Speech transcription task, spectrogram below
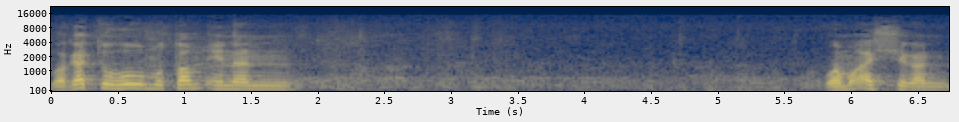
وجدته مطمئنا ومؤشرا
